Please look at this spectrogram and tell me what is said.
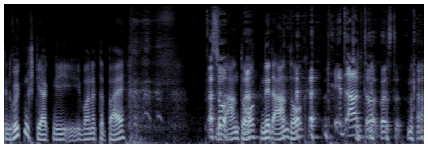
den Rücken stärken. Ich, ich war nicht dabei. Ach so. Nicht einen Tag. Nicht einen Tag. nicht einen Tag, weißt du.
